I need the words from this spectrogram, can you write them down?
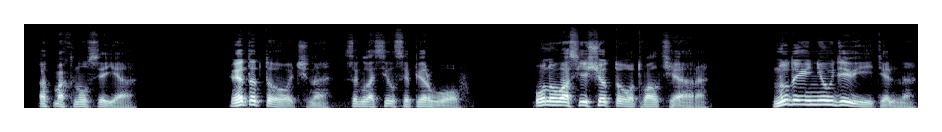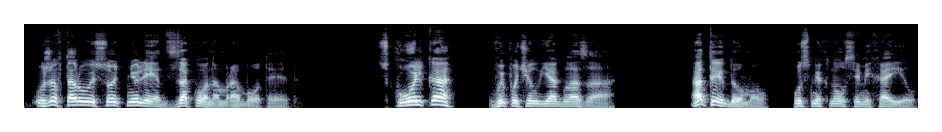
— отмахнулся я. «Это точно», — согласился Первов. «Он у вас еще тот, волчара. Ну да и неудивительно, уже вторую сотню лет с законом работает. «Сколько?» — выпучил я глаза. «А ты думал?» — усмехнулся Михаил.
